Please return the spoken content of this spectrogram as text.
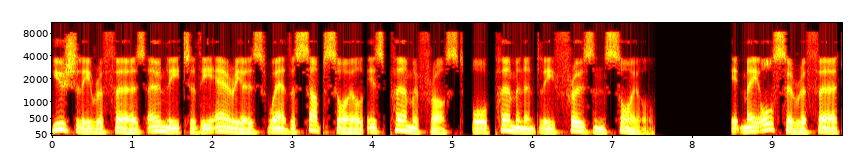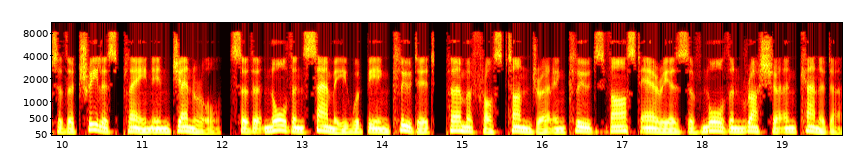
usually refers only to the areas where the subsoil is permafrost, or permanently frozen soil. It may also refer to the treeless plain in general, so that northern Sapmi would be included. Permafrost tundra includes vast areas of northern Russia and Canada.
